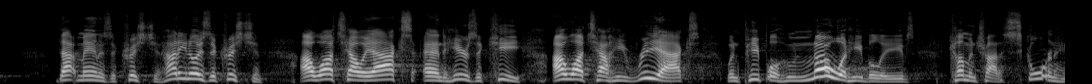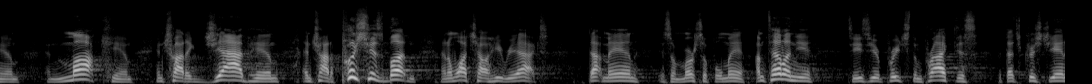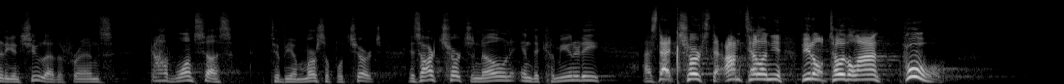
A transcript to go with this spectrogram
That man is a Christian. How do you know he's a Christian? I watch how he acts, and here's the key I watch how he reacts when people who know what he believes come and try to scorn him and mock him and try to jab him and try to push his button, and I watch how he reacts. That man is a merciful man. I'm telling you, it's easier to preach than practice, but that's Christianity in shoe leather, friends. God wants us to be a merciful church. Is our church known in the community as that church that I'm telling you, if you don't toe the line, whoo?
